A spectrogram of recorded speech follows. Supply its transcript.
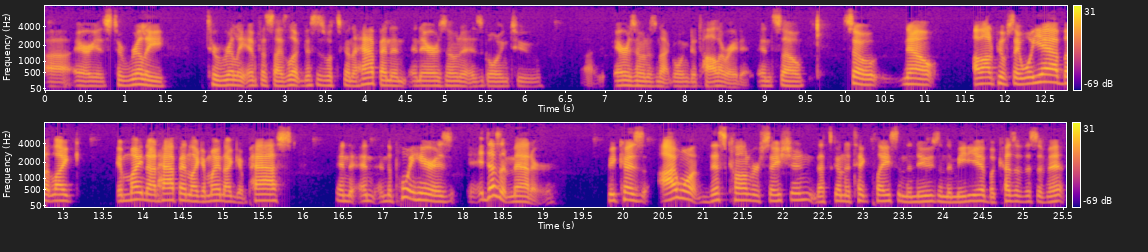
uh, areas to really to really emphasize. Look, this is what's going to happen, and, and Arizona is going to uh, Arizona is not going to tolerate it. And so so now a lot of people say, well, yeah, but like it might not happen, like it might not get passed. And and and the point here is it doesn't matter because I want this conversation that's going to take place in the news and the media because of this event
